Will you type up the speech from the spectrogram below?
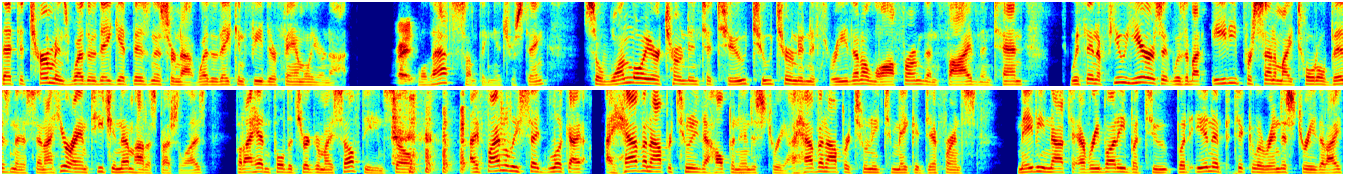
that determines whether they get business or not, whether they can feed their family or not. Right. Well, that's something interesting. So one lawyer turned into two, two turned into three, then a law firm, then five, then 10. Within a few years, it was about 80% of my total business. And I here I am teaching them how to specialize, but I hadn't pulled the trigger myself, Dean. So I finally said, look, I, I have an opportunity to help an industry. I have an opportunity to make a difference, maybe not to everybody, but to but in a particular industry that I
